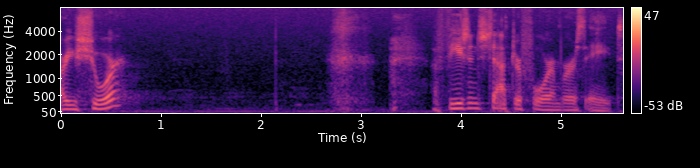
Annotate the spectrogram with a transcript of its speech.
Are you sure? Ephesians chapter 4 and verse 8.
